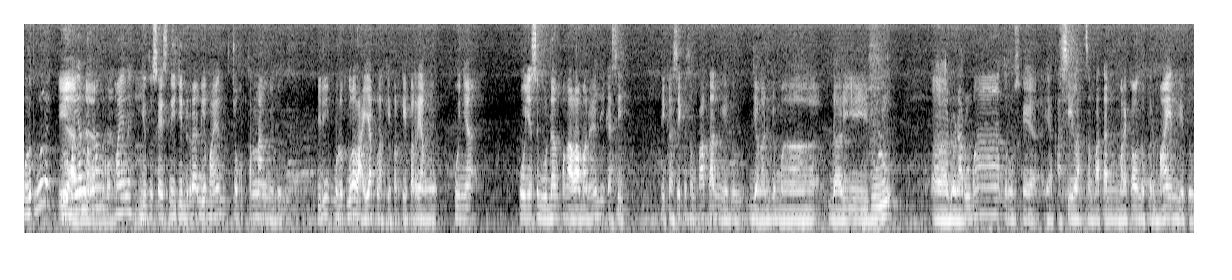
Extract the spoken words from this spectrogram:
menurut gue Hmm. Iya, lumayan tenang kok mainnya. Gitu Sesni cedera dia main cukup tenang gitu. Jadi menurut gue layak lah kiper-kiper yang punya punya segudang pengalamannya dikasih dikasih kesempatan gitu. Jangan cuma dari dulu eh, Donnarumma terus kayak ya kasih lah kesempatan mereka untuk bermain gitu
